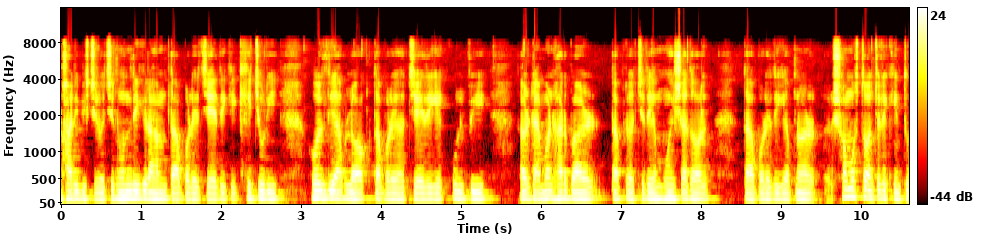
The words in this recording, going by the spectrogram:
ভারী বৃষ্টি রয়েছে। নন্দীগ্রাম, তারপরে হচ্ছে এদিকে খিচুড়ি, হলদিয়া ব্লক, তারপরে হচ্ছে এদিকে কুলপি, তারপরে ডায়মন্ড হারবার, তারপরে হচ্ছে এদিকে মহিষাদল তারপরে এদিকে আপনার সমস্ত অঞ্চলে কিন্তু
